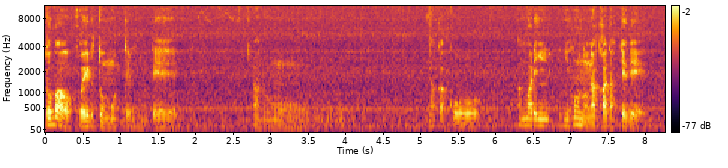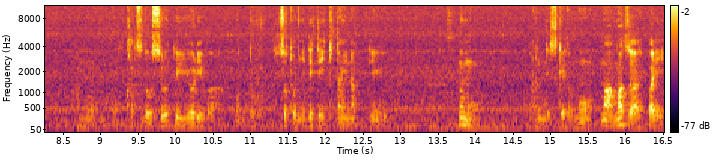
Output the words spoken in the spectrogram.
言葉を超えると思ってるのであのなんかこうあんまり日本の中だけであの活動するというよりはもっと外に出ていきたいなっていうのもあるんですけども、まあ、まずはやっぱり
